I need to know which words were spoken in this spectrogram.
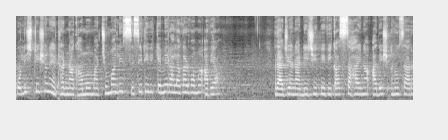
પોલીસ સ્ટેશન હેઠળના ગામોમાં ચુમ્માલીસ સીસીટીવી કેમેરા લગાડવામાં આવ્યા. રાજ્યના ડીજીપી વિકાસ સહાયના આદેશ અનુસાર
